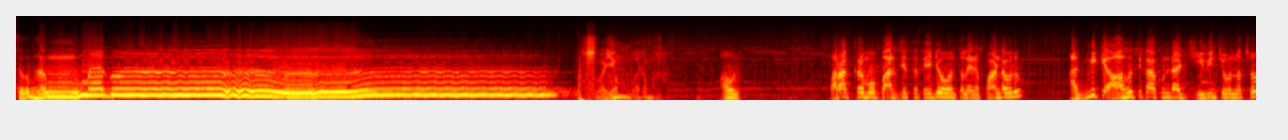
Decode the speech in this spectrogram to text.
శుభం మగు పరాక్రమోపార్జిత తేజవంతులైన పాండవులు అగ్నికి ఆహుతి కాకుండా జీవించి ఉన్నచో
